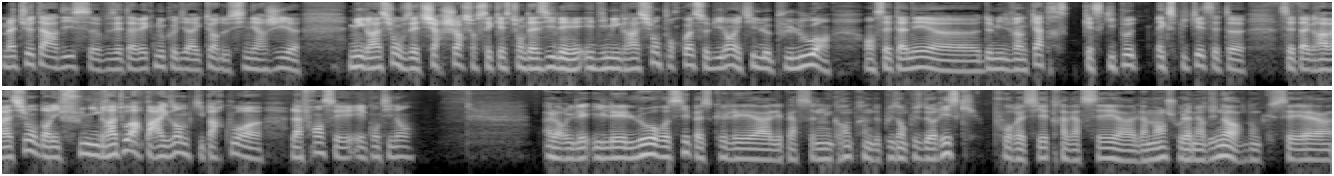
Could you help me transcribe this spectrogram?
Mathieu Tardis, vous êtes avec nous, co-directeur de Synergie euh, Migration. Vous êtes chercheur sur ces questions d'asile et, d'immigration. Pourquoi ce bilan est-il le plus lourd en cette année 2024 euh, Qu'est-ce qui peut expliquer cette, euh, cette aggravation dans les flux migratoires, par exemple, qui parcourent la France et, le continent? Alors il est, lourd aussi parce que les personnes migrantes prennent de plus en plus de risques pour essayer de traverser euh, la Manche ou la mer du Nord. Donc c'est euh,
